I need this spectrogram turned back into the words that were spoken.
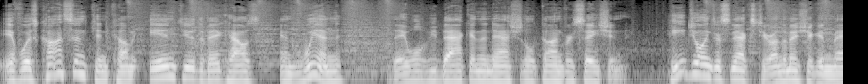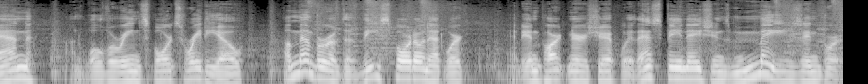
if Wisconsin can come into the big house and win, they will be back in the national conversation. He joins us next here on the Michigan Man on Wolverine Sports Radio, a member of the V Sporto Network, and in partnership with SB Nation's Maize and Brew.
